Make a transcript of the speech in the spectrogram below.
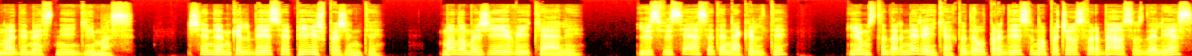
nuodėmės neįgymas. Šiandien kalbėsiu apie išpažinti. Mano mažieji vaikeliai, jūs visi esate nekalti, jums tada dar nereikia, todėl pradėsiu nuo pačios svarbiausios dalies,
